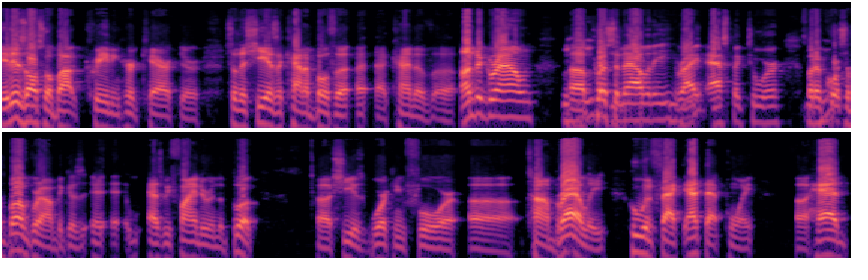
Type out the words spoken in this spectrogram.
it is also about creating her character so that she has a kind of both a, a, a kind of uh, underground uh, Mhm. personality, Mhm. right, aspect to her, but of Mhm. course above ground because it, it- as we find her in the book, uh, she is working for uh, Tom Bradley, who in fact at that point uh, had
